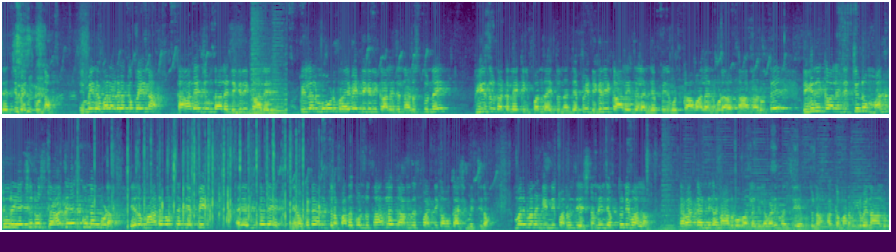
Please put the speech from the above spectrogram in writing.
తెచ్చి పెట్టుకున్నాం. మీరు ఎవరు అడగకపోయినా కాలేజ్ ఉండాలి డిగ్రీ కాలేజ్. పిల్లలు మూడు ప్రైవేట్ డిగ్రీ కాలేజీలు నడుస్తున్నాయి. ఫీజులు కట్టలేక ఇబ్బంది అవుతుందని చెప్పి డిగ్రీ కాలేజీలు అని చెప్పి కావాలని కూడా సార్ని అడిగితే డిగ్రీ కాలేజ్ ఇచ్చిండు మంజూరు చేసిండు స్టార్ట్ చేసుకున్నాం కూడా. ఏదో మాట వరుస చెప్పి ఎందుకంటే నేను ఒకటే అడుగుతున్నా పదకొండు సార్లు కాంగ్రెస్ పార్టీకి అవకాశం ఇచ్చినాం. మరి మనకి ఇన్ని పనులు చేసినాం. నేను చెప్తున్నా వాళ్ళ కరాఖండిగా నాలుగో వార్డులో నిలబడి మంచిగా చెప్తున్నా. అక్కడ మనం ఇరవై నాలుగు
